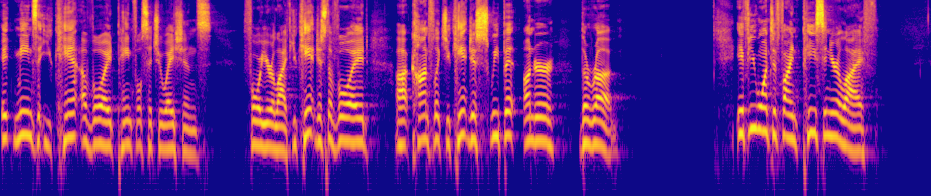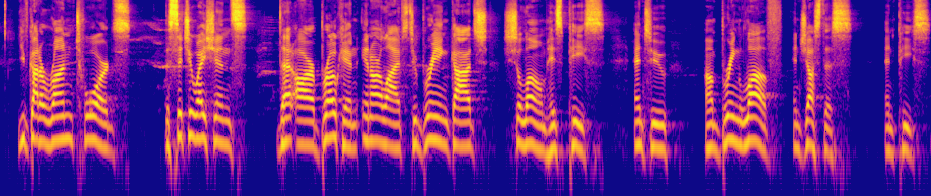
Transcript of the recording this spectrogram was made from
it means that you can't avoid painful situations for your life. You can't just avoid uh, conflicts, you can't just sweep it under the rug. If you want to find peace in your life, you've got to run towards the situations that are broken in our lives to bring God's shalom, his peace, and to um, bring love and justice and peace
